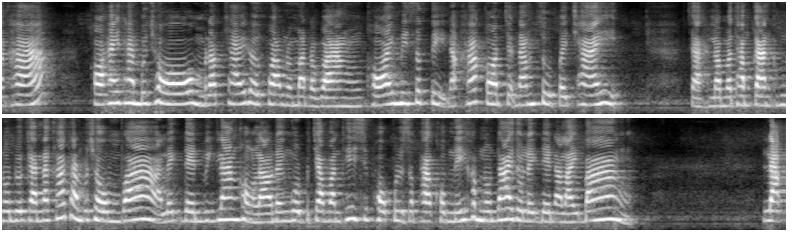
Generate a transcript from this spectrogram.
นะคะ ขอให้ท่านผู้ชมรับใช้โดยความระมัดระวัง ขอให้มีสตินะคะ ก่อนจะนำสูตรไปใช้ จ้ะเรามาทำการคำนวณด้วยกันนะคะท่านผู้ชมว่าเลขเด่นวิ่งล่างของเราในงวดประจำวันที่ 16 พฤษภาคมนี้คำนวณได้ตัวเลขเด่นอะไรบ้าง หลัก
